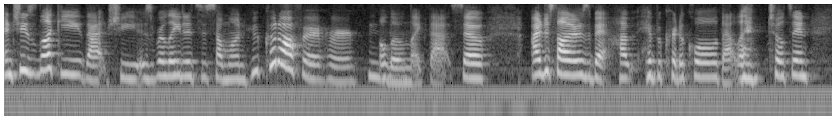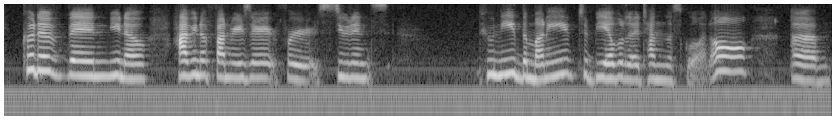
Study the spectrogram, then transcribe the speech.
and she's lucky that she is related to someone who could offer her a mm-hmm. loan like that so i just thought it was a bit hypocritical that like chilton could have been you know having a fundraiser for students who need the money to be able to attend the school at all um,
